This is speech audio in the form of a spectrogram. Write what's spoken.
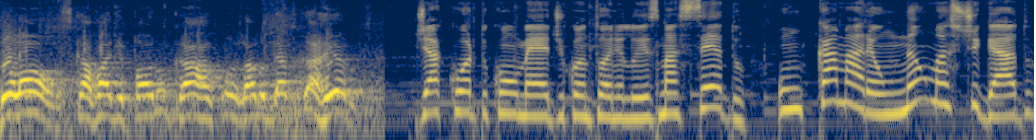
dou lá uns cavalos de pau no carro, lá no Beto Carreiro. De acordo com o médico Antônio Luiz Macedo, um camarão não mastigado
